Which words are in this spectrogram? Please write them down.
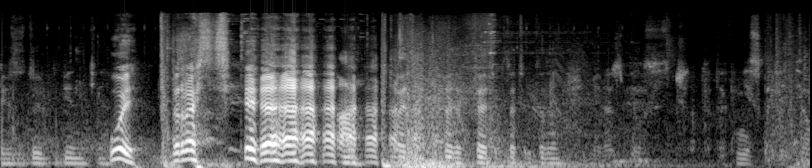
Из дубинки. Ой, здрасте! А, кто это, кто это, кто это, кто это, кто это? Не разбился, что-то так низко летел.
